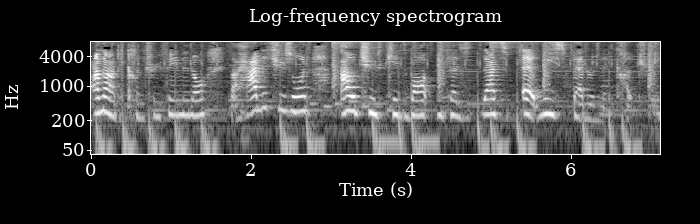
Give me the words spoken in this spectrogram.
I'm not a country fan at all. If I had to choose one, I'll choose Kidz Bop because that's at least better than country.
